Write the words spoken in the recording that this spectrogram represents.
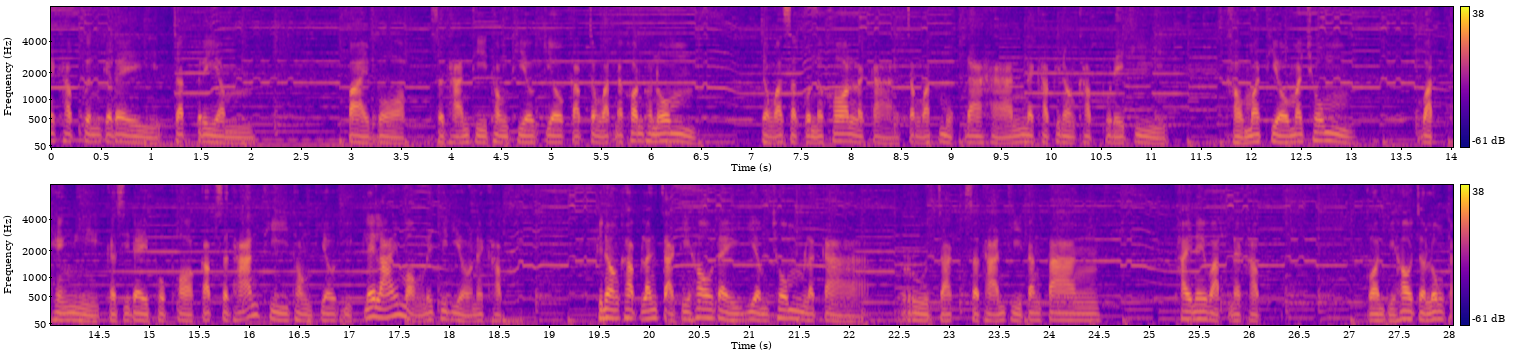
นะครับเพิ่นก็ได้จัดเตรียมป้ายบอกสถานที่ท่องเที่ยวเกี่ยวกับจังหวัดนครพนม จังหวัดสกลนครและกาจังหวัดมุกดาหารนะครับ พี่น้องครับผู้ใดที่เขามาเที่ยวมาชมวัดแห่งนี้ก็สิได้พบพอกับสถานที่ท่องเที่ยวอีกหลายๆหม่องเลยทีเดียวนะครับ พี่น้องครับหลังจากที่เฮาได้เยี่ยมชมและการู้จักสถานที่ต่างๆ ภายในวัดนะครับ ก่อนที่เฮาจะลงไป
